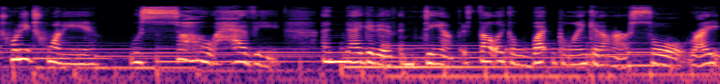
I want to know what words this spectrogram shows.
2020 was so heavy and negative and damp. It felt like a wet blanket on our soul, right?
